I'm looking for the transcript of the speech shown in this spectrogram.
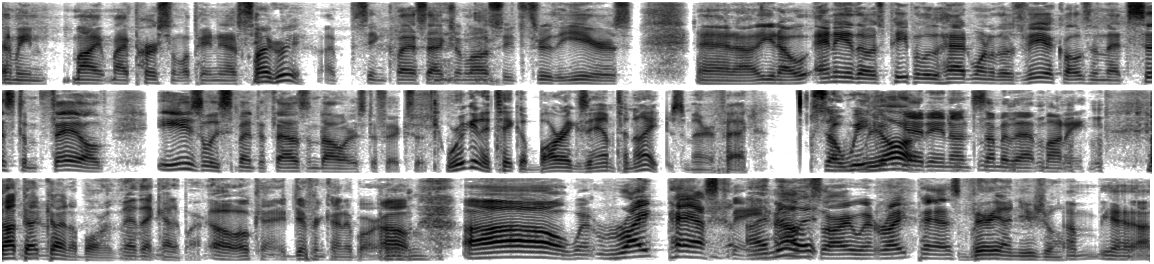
I mean, my, my personal opinion. I've seen, I agree. I've seen class action lawsuits through the years, and uh, you know, any of those people who had one of those vehicles and that system failed easily spent thousand dollars to fix it. We're going to take a bar exam tonight, as a matter of fact. So we, We can are. get in on some of that money. Not that kind of bar, though. Not that kind of bar. Oh, okay. A different kind of bar. Oh, oh, went right past me. I know I'm it. sorry, went right past me. Very unusual. Um, yeah,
